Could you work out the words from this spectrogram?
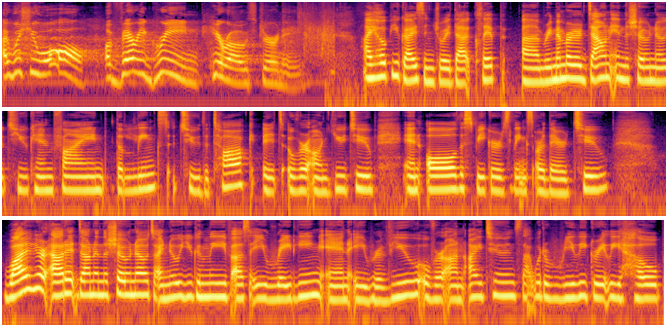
I wish you all a very green hero's journey. I hope you guys enjoyed that clip. Um, remember, down in the show notes, you can find the links to the talk. It's over on YouTube, and all the speakers' links are there too. While you're at it down in the show notes, I know you can leave us a rating and a review over on iTunes. That would really greatly help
